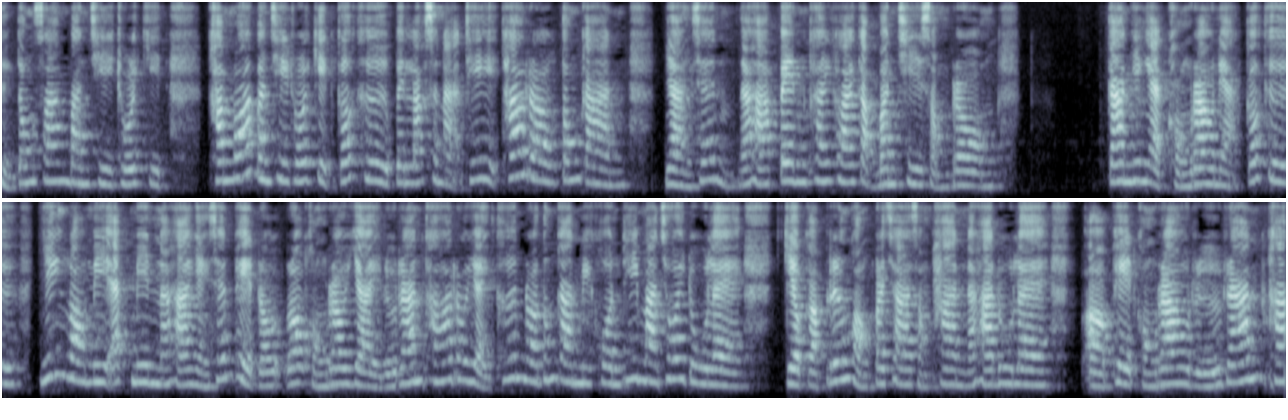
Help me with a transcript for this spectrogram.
ถึงต้องสร้างบัญชีธุรกิจคำว่าบัญชีธุรกิจก็คือเป็นลักษณะที่ถ้าเราต้องการอย่างเช่นนะคะเป็นคล้ายๆกับบัญชีสำรอง การยิงแอดของเราเนี่ยก็คือยิ่งเรามีแอดมินนะคะ อย่างเช่นเพจเราเราของเราใหญ่หรือร้านค้าเราใหญ่ขึ้น เราต้องการมีคนที่มาช่วยดูแลเกี่ยวกับเรื่องของประชาสัมพันธ์นะคะ ดูแลเพจของเราหรือร้านค้า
